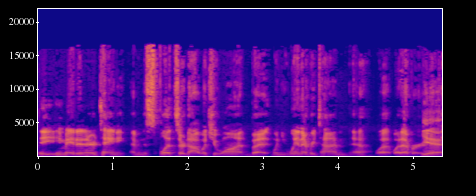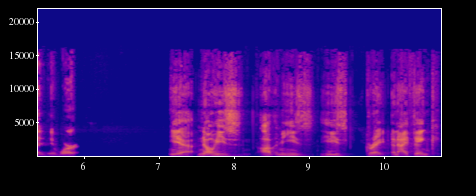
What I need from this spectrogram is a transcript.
He, he made it entertaining. I mean, the splits are not what you want, but when you win every time, yeah, whatever. Yeah, it, it worked. Yeah, no, he's. I mean, he's he's great, and I think,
